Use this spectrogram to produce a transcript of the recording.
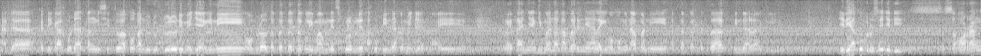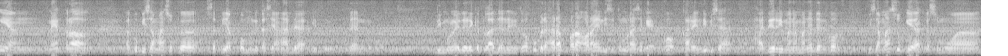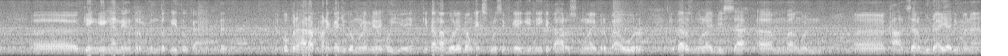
Ada ketika aku datang di situ aku akan duduk dulu di meja yang ini ngobrol tek tek tek tek 5 menit 10 menit aku pindah ke meja yang lain mulai tanya gimana kabarnya? Lagi ngomongin apa nih? Tek tek tek tek tek pindah lagi. Jadi aku berusaha jadi seseorang yang netral. Aku bisa masuk ke setiap komunitas yang ada gitu. Dan dimulai dari keteladanan itu aku berharap orang-orang yang di situ merasa kayak kok Karendi bisa hadir di mana-mana dan kok bisa masuk ya ke semua uh, geng-gengan yang terbentuk itu kan? Dan aku berharap mereka juga mulai mencari oh iya ya kita nggak boleh dong eksklusif kayak gini. Kita harus mulai berbaur. Kita harus mulai bisa uh, membangun uh, culture budaya di mana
